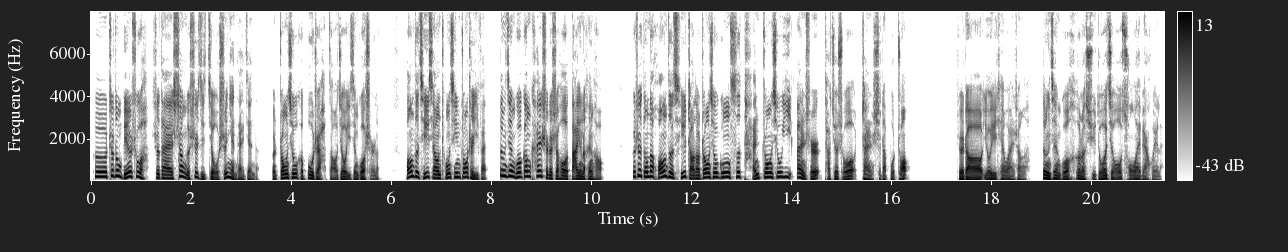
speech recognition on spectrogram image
可这栋别墅啊，是在上个世纪九十年代建的，装修和布置啊，早就已经过时了。黄子琪想重新装饰一番，邓建国刚开始的时候答应的很好。可是等到黄子琪找到装修公司谈装修议案时，他却说暂时的不装。直到有一天晚上啊，邓建国喝了许多酒，从外边回来。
